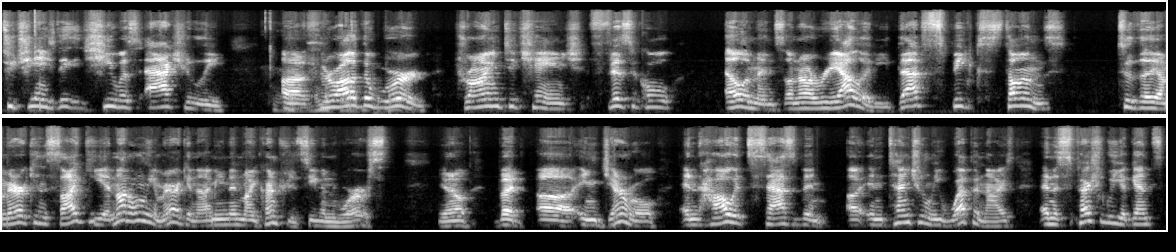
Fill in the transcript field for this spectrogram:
to change. The, she was actually uh, throughout the word trying to change physical elements on our reality. That speaks tons to the American psyche, and not only American. I mean, in my country, it's even worse, you know. But uh, in general, and how it has been uh, intentionally weaponized, and especially against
